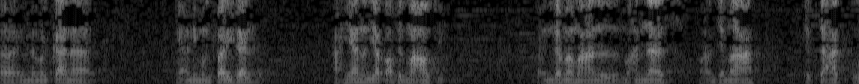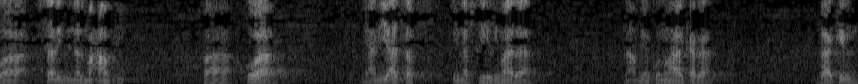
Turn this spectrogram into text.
آه عندما كان يعني منفردا أحيانا يقع في المعاصي. وعندما مع مع الناس مع الجماعة ابتعد وسلم من المعاصي. فهو يعني يأسف في نفسه لماذا؟ نعم يكون هكذا. لكن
